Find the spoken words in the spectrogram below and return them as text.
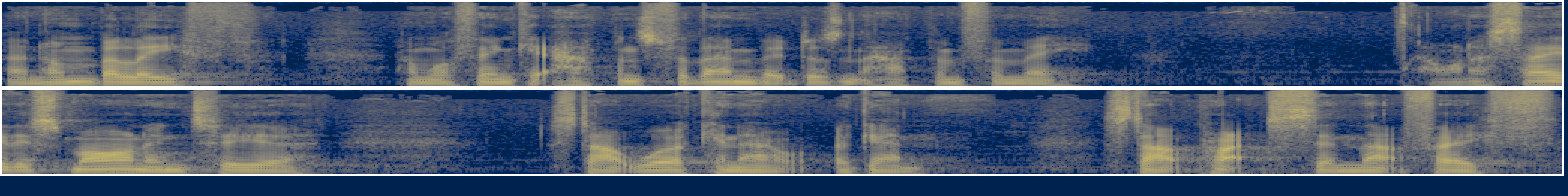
and unbelief, and we'll think it happens for them, but it doesn't happen for me. I want to say this morning to you start working out again, start practicing that faith.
